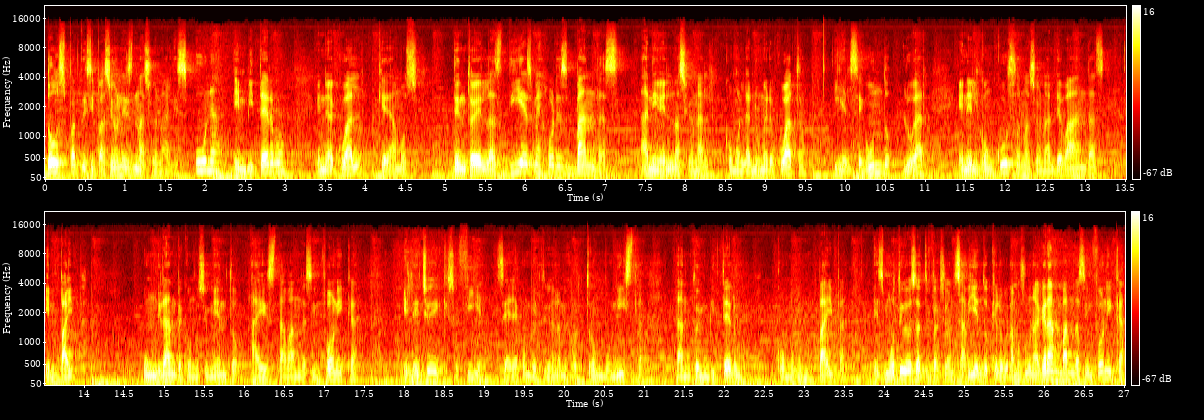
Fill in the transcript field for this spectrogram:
dos participaciones nacionales. Una en Viterbo, en la cual quedamos dentro de las 10 mejores bandas a nivel nacional, como la número 4, y el segundo lugar en el concurso nacional de bandas en Paipa. Un gran reconocimiento a esta banda sinfónica, el hecho de que Sofía se haya convertido en la mejor trombonista, tanto en Viterbo como en Paipa, es motivo de satisfacción sabiendo que logramos una gran banda sinfónica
